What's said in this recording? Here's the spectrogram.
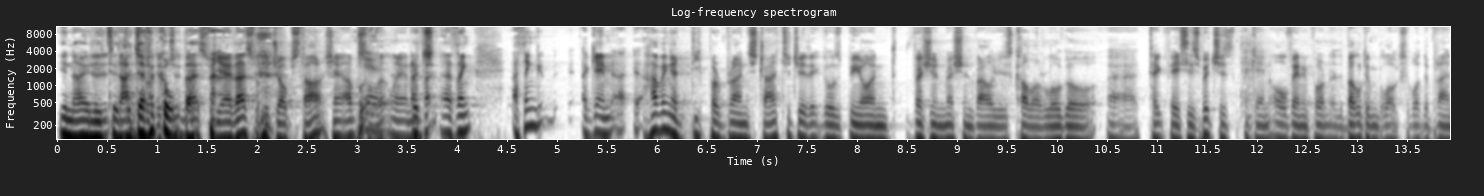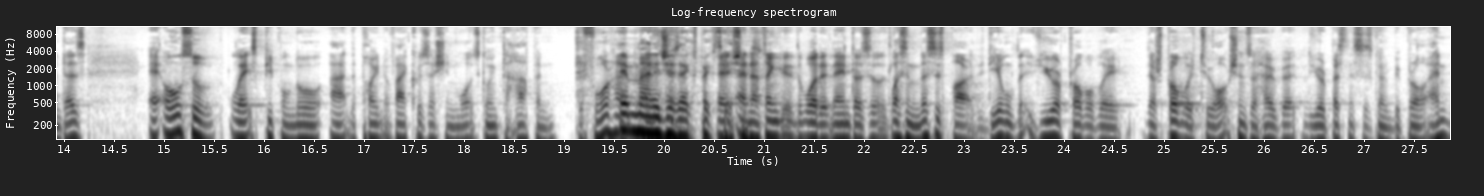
you now need to the difficult jo- bit. that's, yeah, that's where the job starts. Yeah, absolutely. And I, th- I think, I think again, uh, having a deeper brand strategy that goes beyond vision, mission, values, color, logo, uh, typefaces, which is again all very important, the building blocks of what the brand is. It also lets people know at the point of acquisition what's going to happen beforehand. It manages and- expectations. and I think what it then does, is, listen, this is part of the deal. That you are probably there's probably two options of how your business is going to be brought in,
